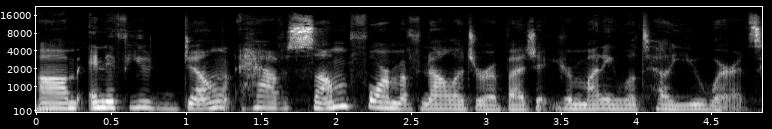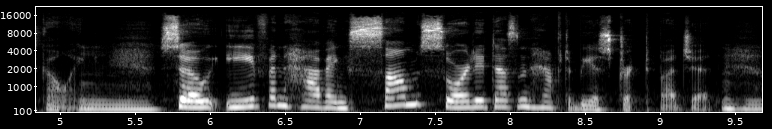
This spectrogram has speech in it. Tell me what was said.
Um, and if you don't have some form of knowledge or a budget, your money will tell you where it's going. So even having some sort, it doesn't have to be a strict budget, mm-hmm.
